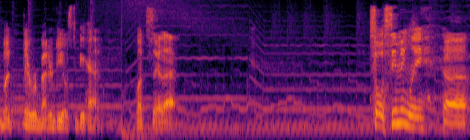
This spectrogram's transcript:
but there were better deals to be had. Let's say that. So seemingly, uh,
